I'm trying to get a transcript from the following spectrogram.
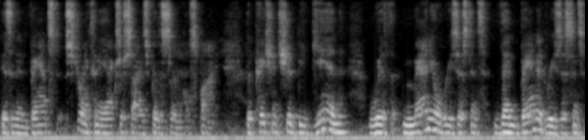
is an advanced strengthening exercise for the cervical spine. The patient should begin with manual resistance, then banded resistance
